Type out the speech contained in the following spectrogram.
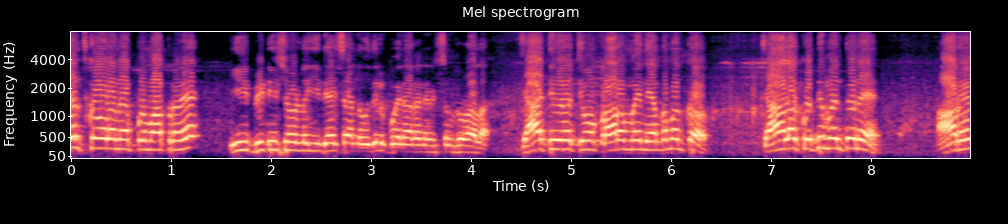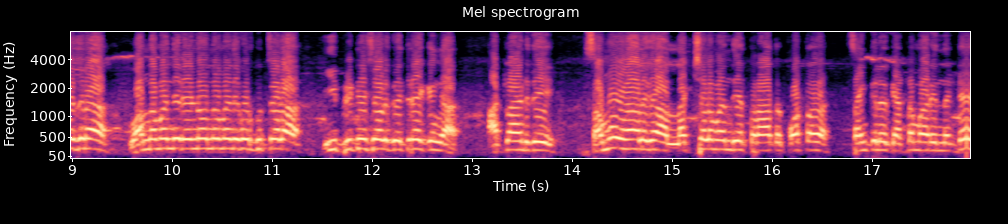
తేల్చుకోవాలన్నప్పుడు మాత్రమే ఈ బ్రిటిష్ వాళ్ళు ఈ దేశాన్ని వదిలిపోయినారనే విషయం చూడాల. జాతీయోద్యమం ప్రారంభమైంది ఎంతమందితో? చాలా కొద్ది మందితోనే. ఆ రోజున వంద మంది రెండు వందల మంది కూడా కూర్చోాలా ఈ బ్రిటిష్ వాళ్ళకి వ్యతిరేకంగా. అట్లాంటిది సమూహాలుగా లక్షల మంది తర్వాత కోట్ల సంఖ్యలోకి ఎట్లా మారిందంటే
